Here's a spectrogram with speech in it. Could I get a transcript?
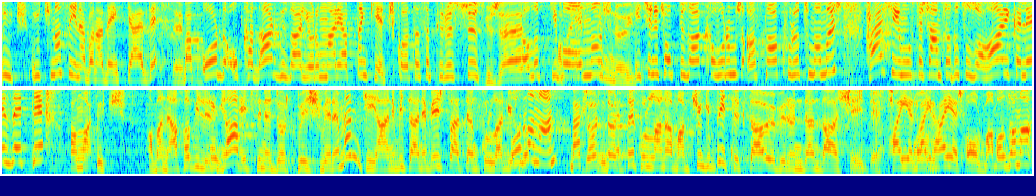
3. 3 nasıl yine bana denk geldi? Bak orada o kadar güzel yorumlar yaptın ki. Çikolatası pürüzsüz. Güzel. Kalıp gibi Ama olmuş. hepsinin öyle. İçini çok güzel kavurmuş. Asla kurutmamış. Her şeyin muhteşem tadı tuzu. Harika, lezzetli. Ama 3. Ama ne yapabilirim E ya? Hepsine 4-5 veremem ki yani. Bir tane 5 zaten kullanıyorum. O zaman bak 4 şimdi. 4'te kullanamam. Çünkü bir tık daha öbüründen daha şeydi. Hayır, hayır, Olmamış, hayır. Olmamış. O zaman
